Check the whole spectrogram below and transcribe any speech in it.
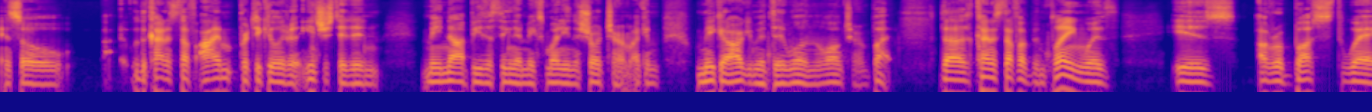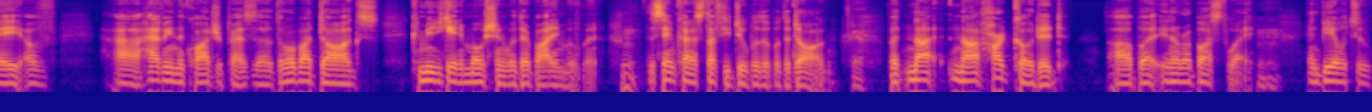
and so uh, the kind of stuff I'm particularly interested in may not be the thing that makes money in the short term. I can make an argument that it will in the long term, but the kind of stuff I've been playing with is a robust way of uh, having the quadrupeds, the, the robot dogs, communicate emotion with their body movement. Hmm. The same kind of stuff you do with a, with a dog, Yeah. but not not hard coded, uh, but in a robust way, Mhm. and be able to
